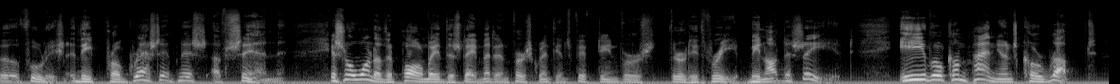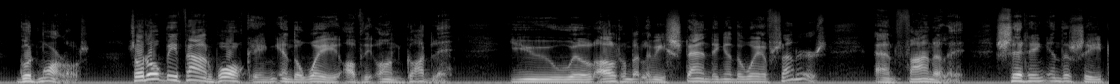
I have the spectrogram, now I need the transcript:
uh, foolish. The progressiveness of sin. It's no wonder that Paul made the statement in 1 Corinthians 15, verse 33 Be not deceived. Evil companions corrupt good morals. So don't be found walking in the way of the ungodly. You will ultimately be standing in the way of sinners. And finally, sitting in the seat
